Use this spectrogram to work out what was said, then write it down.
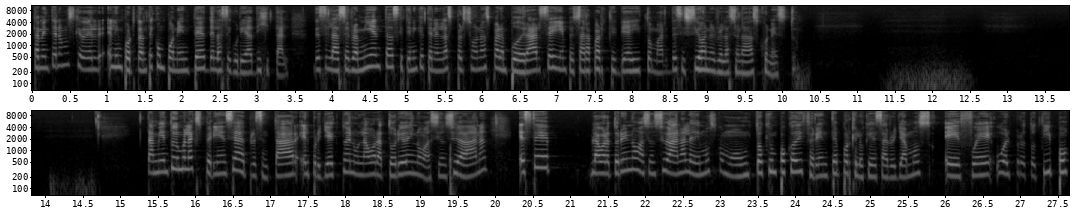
también tenemos que ver el importante componente de la seguridad digital, desde las herramientas que tienen que tener las personas para empoderarse y empezar a partir de ahí tomar decisiones relacionadas con esto. También tuvimos la experiencia de presentar el proyecto en un laboratorio de innovación ciudadana. Este laboratorio de innovación ciudadana le dimos como un toque un poco diferente porque lo que desarrollamos eh, fue el prototipo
